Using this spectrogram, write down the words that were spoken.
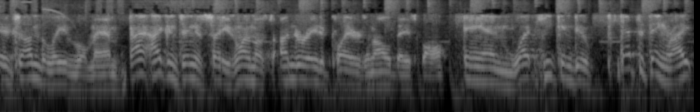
It's unbelievable, man. I, I, continue to say he's one of the most underrated players in all baseball. And what he can do, that's the thing, right?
